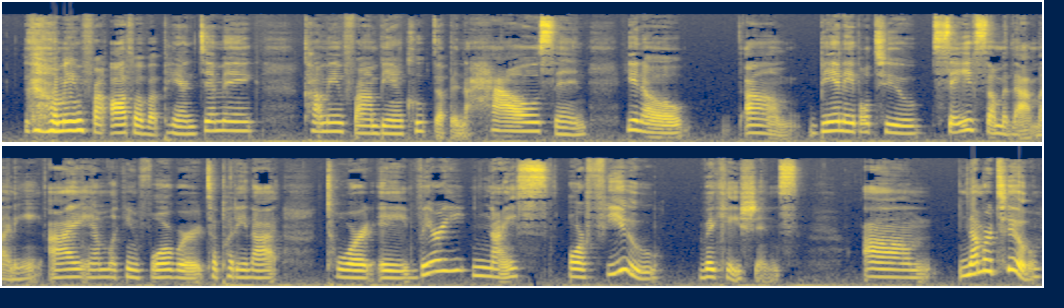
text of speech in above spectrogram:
coming from off of a pandemic, coming from being cooped up in the house and, you know, um, being able to save some of that money, I am looking forward to putting that toward a very nice or few vacations. Um, number two,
